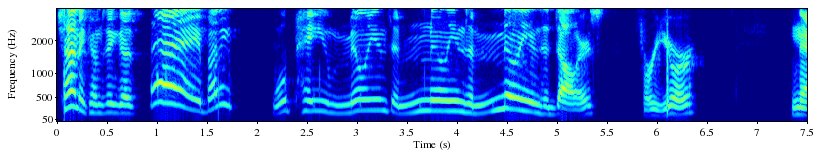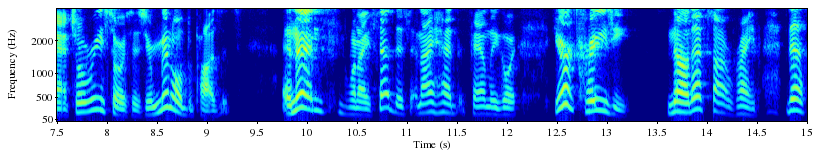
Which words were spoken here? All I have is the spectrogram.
China comes in and goes, hey, buddy, we'll pay you millions and millions and millions of dollars for your natural resources, your mineral deposits. And then when I said this, and I had family going, You're crazy. No, that's not right. No,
